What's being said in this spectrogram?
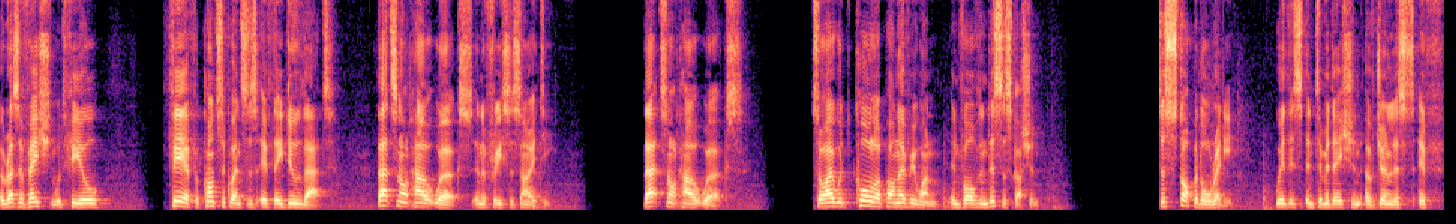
a reservation, would feel fear for consequences if they do that. That's not how it works in a free society. That's not how it works. So I would call upon everyone involved in this discussion to stop it already with this intimidation of journalists if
